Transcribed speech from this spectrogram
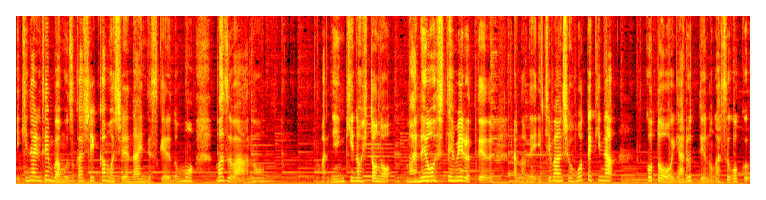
いきなり全部は難しいかもしれないんですけれどもまずはあの人気の人の真似をしてみるっていうあのね一番初歩的なことをやるっていうのがすごく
